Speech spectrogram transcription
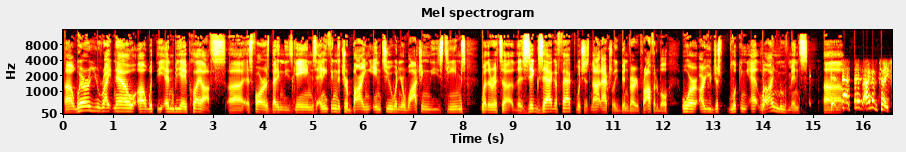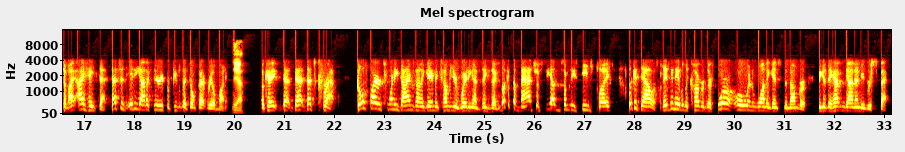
Uh, where are you right now uh, with the NBA playoffs uh, as far as betting these games? Anything that you're buying into when you're watching these teams, whether it's uh, the zigzag effect, which has not actually been very profitable, or are you just looking at line movements? Uh, that, that, I'm going to tell you something. I, I hate that. That's an idiotic theory for people that don't bet real money. Yeah. Okay. That that that's crap. Go fire 20 dimes on a game and tell me you're waiting on zigzag. Look at the matchup. See how some of these teams play. Look at Dallas. They've been able to cover. They're 4 0 1 against the number because they haven't gotten any respect.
